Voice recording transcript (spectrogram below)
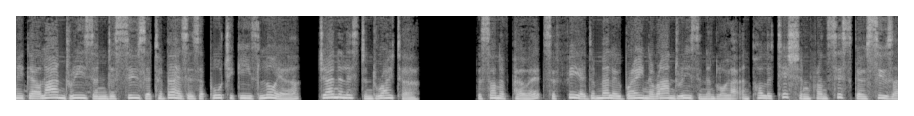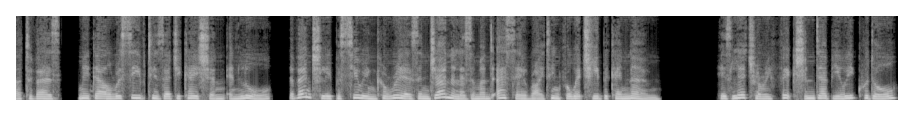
Miguel Andresen de Sousa Tavares is a Portuguese lawyer, journalist and writer. The son of poet Sophia de Mello Breyner Andresen and lawyer and politician Francisco Sousa Tavares, Miguel received his education in law, eventually pursuing careers in journalism and essay writing for which he became known. His literary fiction debut Equador,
